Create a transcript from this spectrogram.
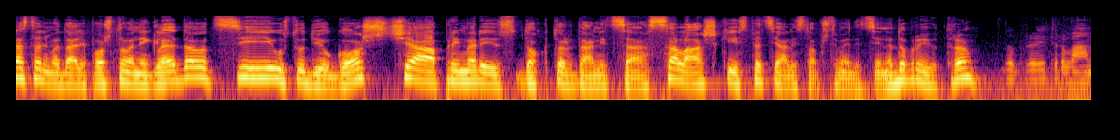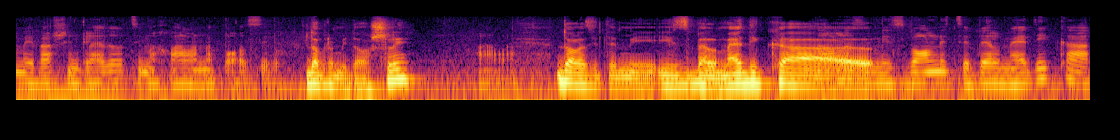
Nastavljamo dalje, poštovani gledalci. U studiju gošća primarijus dr. Danica Salaški, specijalista opšte medicine. Dobro jutro. Dobro jutro vama i vašim gledalcima. Hvala na pozivu. Dobro mi došli. Hvala. Dolazite mi iz Belmedika. Dolazim iz bolnice Belmedika.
